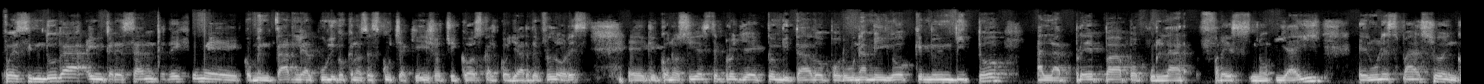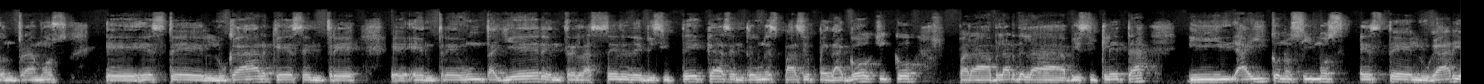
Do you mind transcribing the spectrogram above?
Pues sin duda interesante. Déjeme comentarle al público que nos escucha aquí en Xochicosca, el Collar de Flores, que conocí este proyecto invitado por un amigo que me invitó a la Prepa Popular Fresno y ahí en un espacio encontramos eh, este lugar que es entre, eh, entre un taller, entre la sede de visitecas, entre un espacio pedagógico para hablar de la bicicleta y ahí conocimos este lugar y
